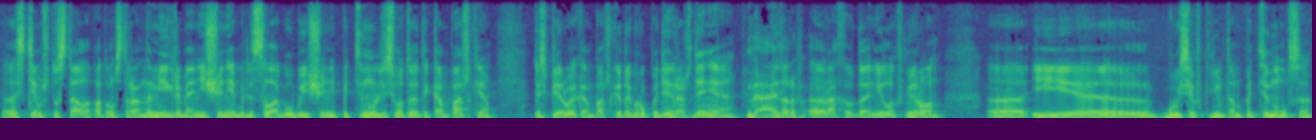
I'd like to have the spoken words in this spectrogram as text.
э, с тем, что стало потом странными играми. Они еще не были сологубы, еще не подтянулись вот в этой компашке. То есть, первая компашка – это группа «День рождения». Да. Это Рахов, Данилов, Мирон. Э, И э, Гусев к ним там подтянулся.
